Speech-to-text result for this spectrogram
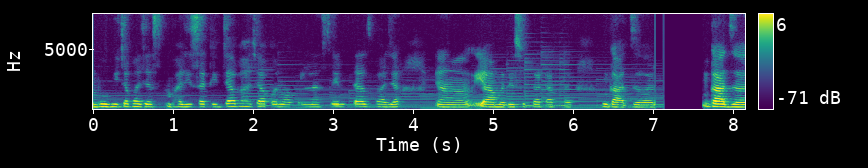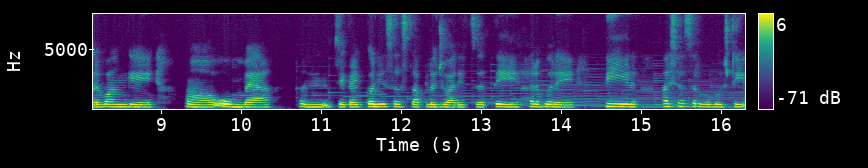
भोगीच्या भाज्या भाजीसाठी ज्या भाज्या आपण वापरल्या सेम त्याच भाज्या यामध्ये सुद्धा टाकतात. गाजर गाजर वांगे ओंब्या जे काही कणीस असतं आपलं ज्वारीचं ते हरभरे तीळ अशा सर्व गोष्टी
